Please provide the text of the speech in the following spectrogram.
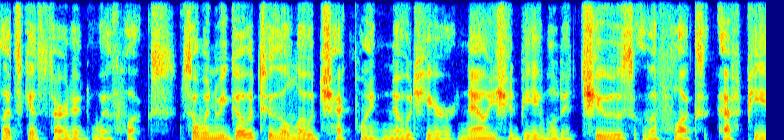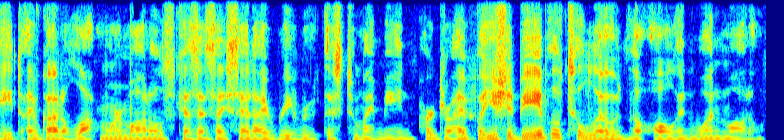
let's get started with Flux. So when we go to the load checkpoint node here, now you should be able to choose the Flux FP8. I've got a lot more models because as I said, I reroute this to my main hard drive, but you should be able to load the all-in-one model.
